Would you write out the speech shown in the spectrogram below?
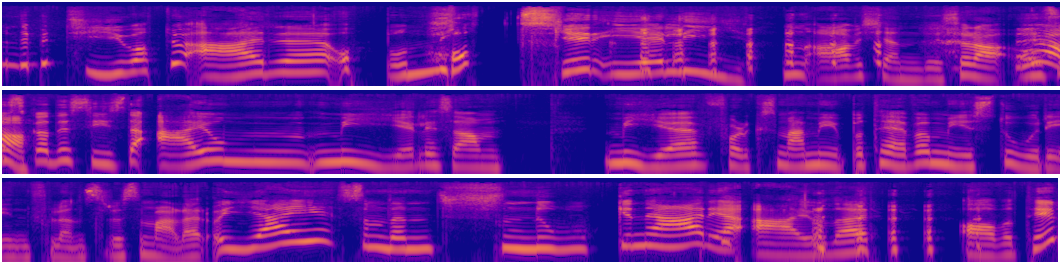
men det betyr jo at du er eh, oppe og nikker i eliten av kjendiser, da. Og så Ja. skal det sies, det er jo mye liksom mye folk som er mye på TV, og mye store influensere som er der. Og jeg, som den snoken jeg er, jeg er jo der av og til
